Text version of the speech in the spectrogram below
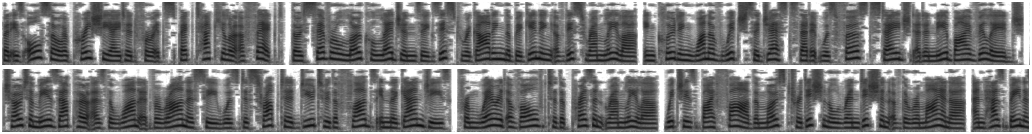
but is also appreciated for its spectacular effect, though several local legends exist regarding the beginning of this Ramlila, including one of which suggests that it was first staged at a nearby village, Chota Mirzapur as the one at Varanasi Varanasi was disrupted due to the floods in the Ganges, from where it evolved to the present Ramlila, which is by far the most traditional rendition of the Ramayana, and has been a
